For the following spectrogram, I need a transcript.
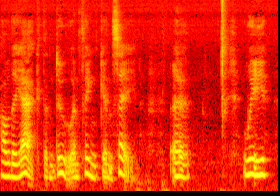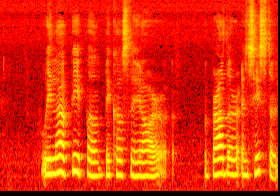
how they act and do and think and say. Uh, we we love people because they are brother and sister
